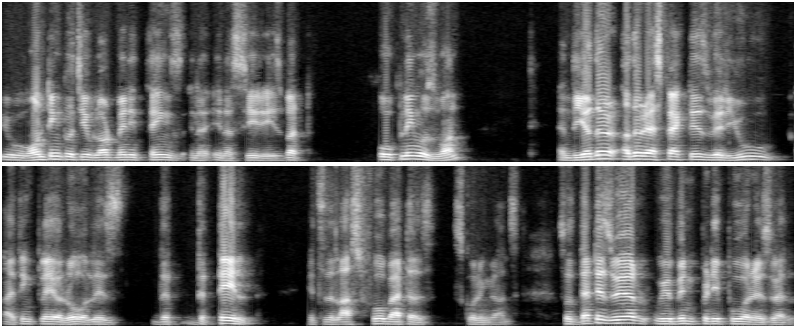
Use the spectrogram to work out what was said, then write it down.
you were wanting to achieve a lot many things in a in a series, but opening was one, and the other other aspect is where you I think play a role is the the tail. It's the last four batters scoring runs. So that is where we've been pretty poor as well.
